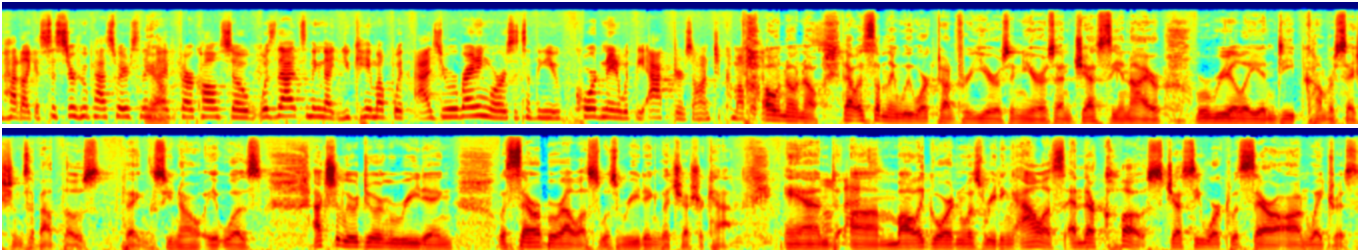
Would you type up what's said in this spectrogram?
had like a sister who passed away or something, Yeah. if I recall. So was that something that you came up with as you were writing, or is it something you coordinated with the actors on to come up with? Oh no no, that was something we worked on for years and years, and Jessie and I are, were really in deep conversations about those things. You know, it was actually we were doing a reading with Sara Bareilles was reading The Cheshire Cat, and um, Molly Gordon was reading Alice, and they're close. Jessie worked with Sara on Waitress,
